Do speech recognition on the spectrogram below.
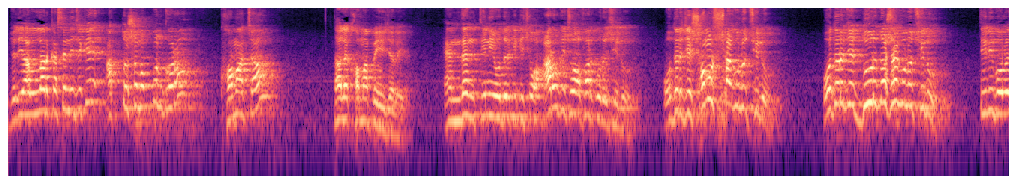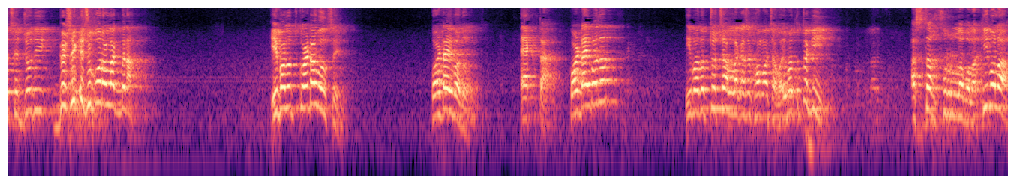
যদি আল্লাহর কাছে নিজেকে আত্মসমর্পণ করো, ক্ষমা চাও, তাহলে ক্ষমা পেয়ে যাবে। অ্যান্ড দেন তিনি ওদেরকে কিছু আরও কিছু অফার করেছিল। ওদের যে সমস্যাগুলো ছিল, ওদের যে দুর্দশাগুলো ছিল, তিনি বলেছে, যদি বেশি কিছু করা লাগবে না। ইবাদত কয়টা বলছে? কয়টা ইবাদত? একটা। কয়টা ইবাদত? ইবাদতটা হচ্ছে আল্লাহর কাছে ক্ষমা চাওয়া। ইবাদতটা কি? আস্তাগফিরুল্লাহ বলা। কি বলা?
